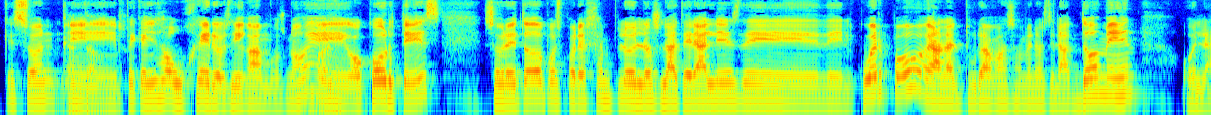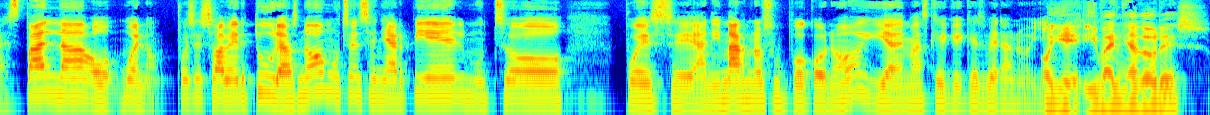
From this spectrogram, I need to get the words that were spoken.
que son eh, pequeños agujeros, digamos, ¿no? Vale. Eh, o cortes, sobre todo, pues por ejemplo, en los laterales de- del cuerpo, a la altura más o menos del abdomen, o en la espalda, o bueno, pues eso, aberturas, ¿no? Mucho enseñar piel, mucho, pues eh, animarnos un poco, ¿no? Y además que, que- que es verano. oye. Oye, ¿y bañadores?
